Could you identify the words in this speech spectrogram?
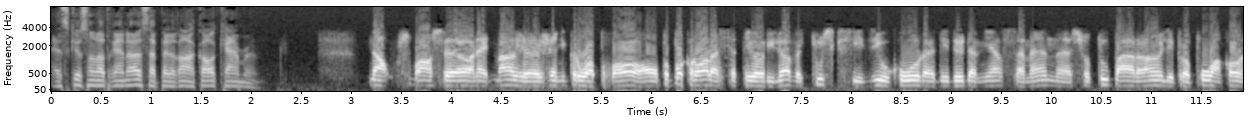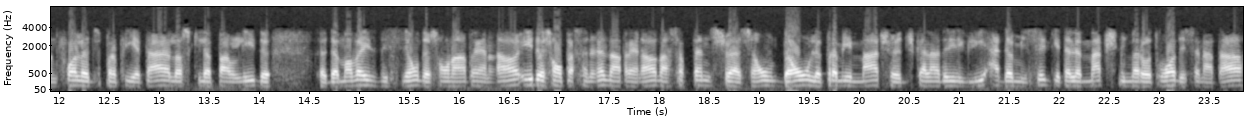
Est-ce que son entraîneur s'appellera encore Cameron? Non, je pense euh, honnêtement, je, n'y crois pas. On peut pas croire à cette théorie-là avec tout ce qui s'est dit au cours des deux dernières semaines, euh, surtout par un les propos encore une fois là, du propriétaire lorsqu'il a parlé de de mauvaises décisions de son entraîneur et de son personnel d'entraîneur dans certaines situations, dont le premier match euh, du calendrier régulier à domicile, qui était le match numéro 3 des sénateurs,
